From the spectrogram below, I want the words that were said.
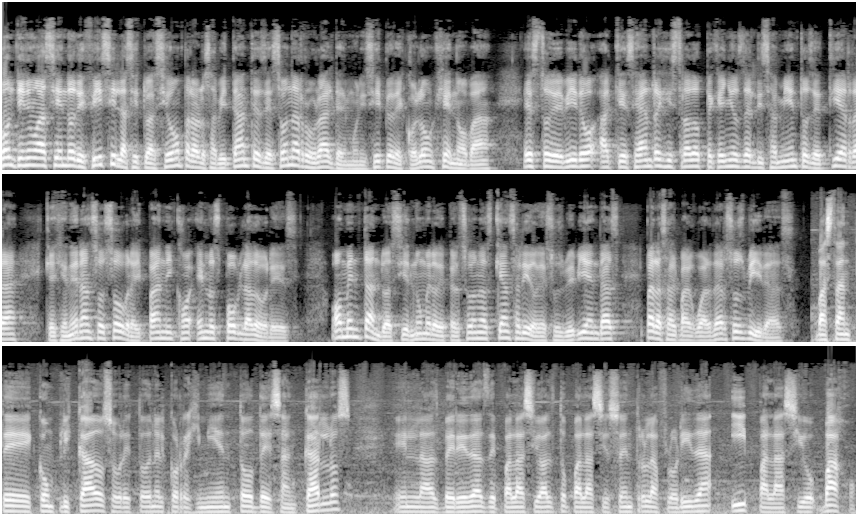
Continúa siendo difícil la situación para los habitantes de zona rural del municipio de Colón, Génova, esto debido a que se han registrado pequeños deslizamientos de tierra que generan zozobra y pánico en los pobladores, aumentando así el número de personas que han salido de sus viviendas para salvaguardar sus vidas. Bastante complicado, sobre todo en el corregimiento de San Carlos, en las veredas de Palacio Alto, Palacio Centro, La Florida y Palacio Bajo.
